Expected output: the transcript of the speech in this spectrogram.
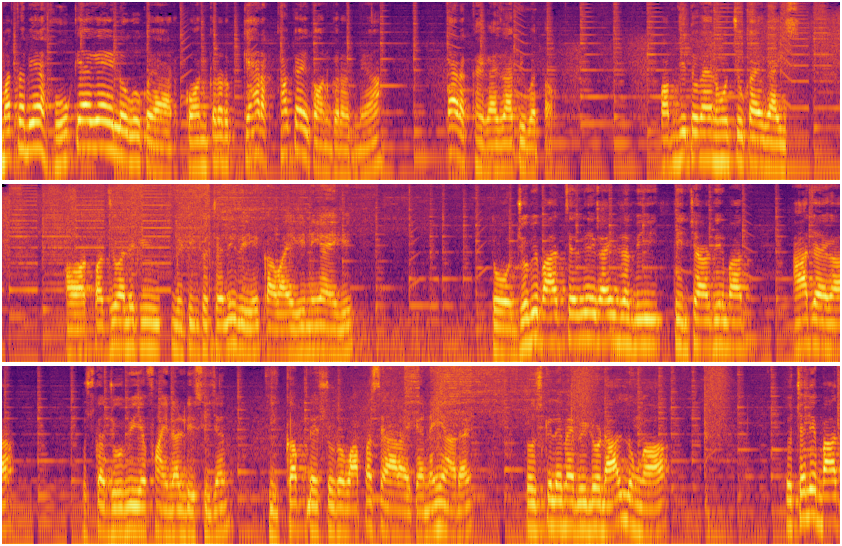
मतलब यार हो क्या गया ये लोगों को यार? कौन कलर क्या रखा क्या है कौन कलर में यार क्या रखा है गाइस आप ही बताओ। पबजी तो बैन हो चुका है गाइस और पबजी वाले की मीटिंग तो चली रही है, कब आएगी, नहीं आएगी। तो जो भी बात चल रही है गाइस अभी तीन चार दिन बाद आ जाएगा। उसका जो भी है फाइनल डिसीज़न कि कब प्ले स्टोर वापस से आ रहा है, क्या नहीं आ रहा है तो उसके लिए मैं वीडियो डाल दूँगा। तो चलिए बात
